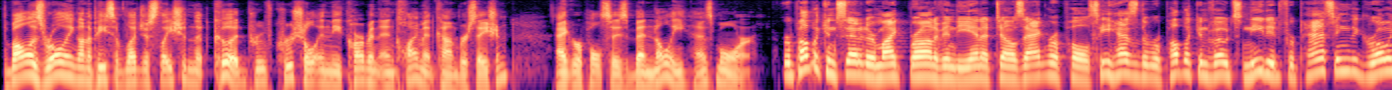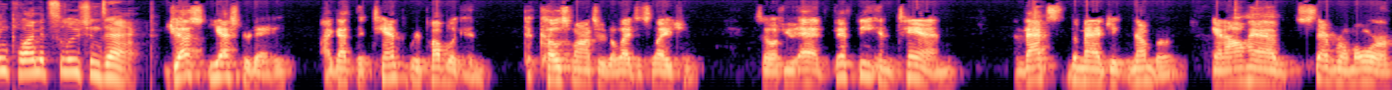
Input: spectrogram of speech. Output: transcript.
The ball is rolling on a piece of legislation that could prove crucial in the carbon and climate conversation. AgriPulse's Ben Nuelle has more. Republican Senator Mike Braun of Indiana tells AgriPulse he has the Republican votes needed for passing the Growing Climate Solutions Act. Just yesterday, I got the 10th Republican to co sponsor the legislation. So if you add 50 and 10, that's the magic number. And I'll have several more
